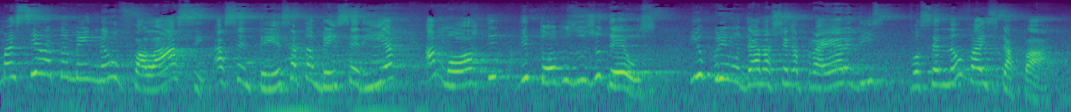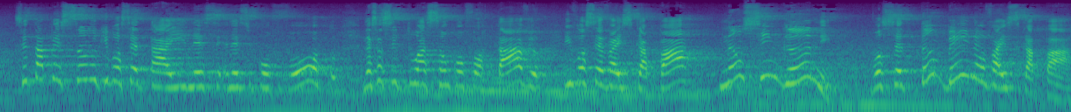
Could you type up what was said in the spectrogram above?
Mas se ela também não falasse, a sentença também seria a morte de todos os judeus. E o primo dela chega para ela e diz: Você não vai escapar. Você está pensando que você está aí nesse, nesse conforto, nessa situação confortável e você vai escapar? Não se engane você também não vai escapar.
